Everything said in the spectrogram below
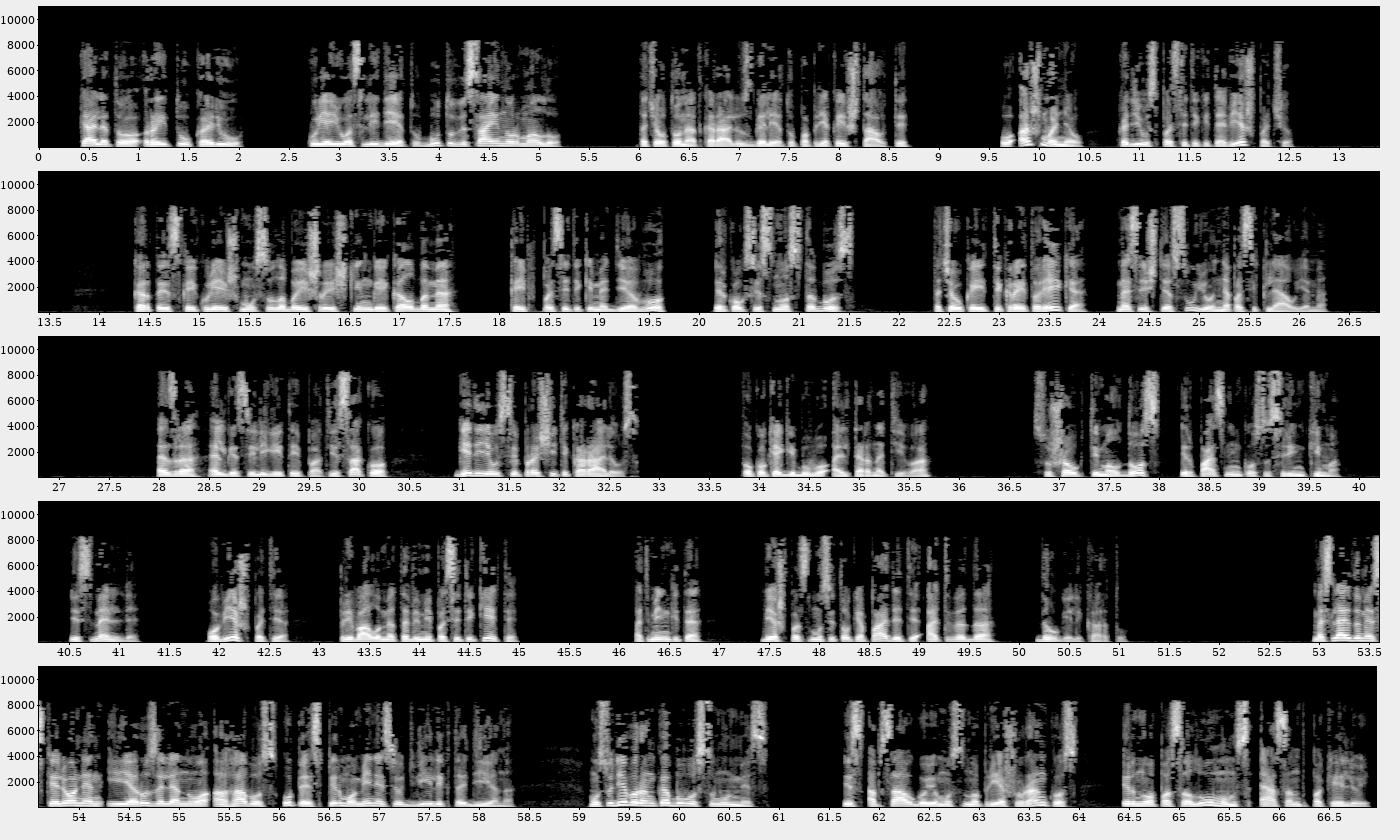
keleto raitų karių, kurie juos lydėtų, būtų visai normalu tačiau tuomet karalius galėtų papriekaištauti. O aš maniau, kad jūs pasitikite viešpačiu. Kartais kai kurie iš mūsų labai išraiškingai kalbame, kaip pasitikime Dievu ir koks jis nuostabus. Tačiau kai tikrai to reikia, mes iš tiesų jo nepasikliaujame. Ezra elgesi lygiai taip pat. Jis sako, gėdėjausi prašyti karaliaus. O kokiagi buvo alternatyva? sušaukti maldos ir pasninko susirinkimą. Jis meldė. O viešpatė, privalome tavimi pasitikėti. Atminkite, viešpas mus į tokią padėtį atveda daugelį kartų. Mes leidomės kelionėn į Jeruzalę nuo Ahavos upės pirmo mėnesio 12 dieną. Mūsų Dievo ranka buvo su mumis. Jis apsaugojo mus nuo priešų rankos ir nuo pasalų mums esant pakeliui.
